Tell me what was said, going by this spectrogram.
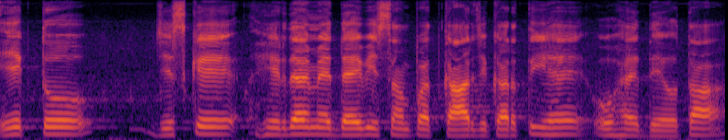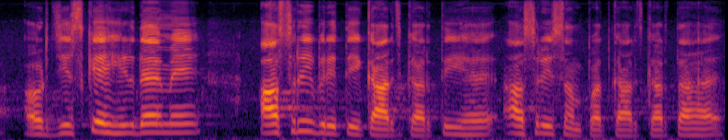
एक तो जिसके हृदय में दैवी संपत्त कार्य करती है, वो है देवता, और जिसके हृदय में आसुरी वृत्ति कार्य करती है, आसुरी संपत्त कार्य करता है,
